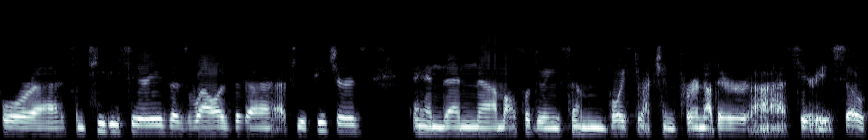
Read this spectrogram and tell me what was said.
for uh, some TV series as well as uh, a few features and then I'm um, also doing some voice direction for another uh, series. So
